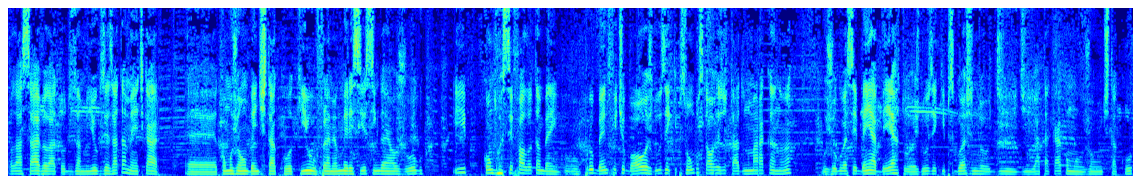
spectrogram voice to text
Olá, Sávio, olá a todos os amigos, exatamente, cara. É, como o João bem destacou aqui, o Flamengo merecia sim ganhar o jogo. E como você falou também, o, pro bem do futebol, as duas equipes vão buscar o resultado no Maracanã. O jogo vai ser bem aberto, as duas equipes gostam de, de atacar, como o João destacou.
